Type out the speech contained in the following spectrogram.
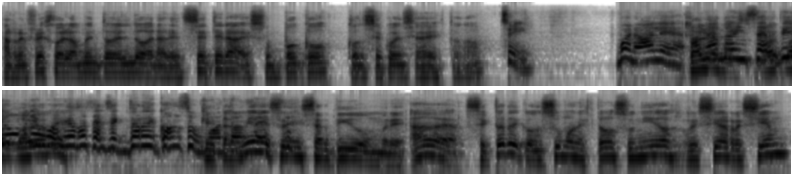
el reflejo del aumento del dólar, etcétera, es un poco consecuencia de esto, ¿no? Sí. Bueno, Ale, hablando de incertidumbre, volvemos, al sector de consumo. Que también es una incertidumbre. A ver, sector de consumo en Estados Unidos, decía recién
